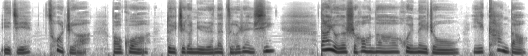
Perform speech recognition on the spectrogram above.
以及挫折，包括对这个女人的责任心。当然，有的时候呢，会那种一看到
